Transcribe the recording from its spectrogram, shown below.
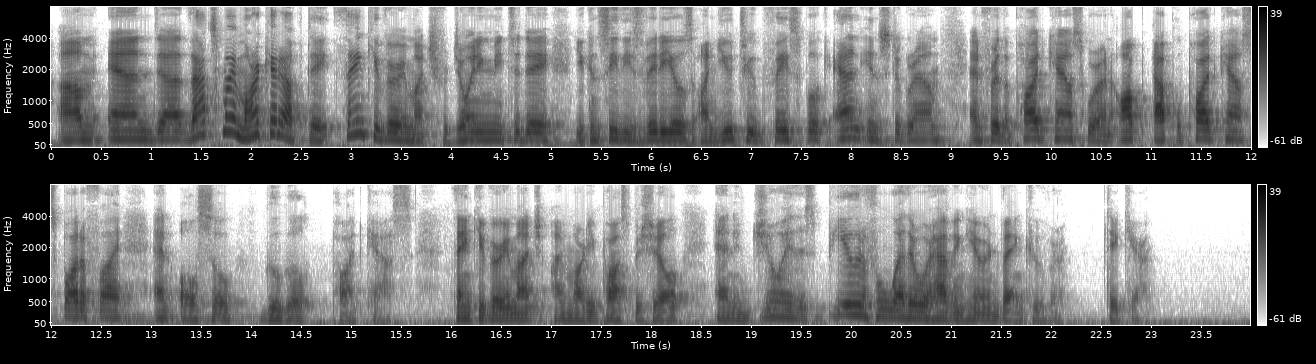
Um, and uh, that's my market update. Thank you very much for joining me today. You can see these videos on YouTube, Facebook, and Instagram. And for the podcast, we're on Apple Podcasts, Spotify, and also Google Podcasts. Thank you very much. I'm Marty Pospischil, and enjoy this beautiful weather we're having here in Vancouver. Take care.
